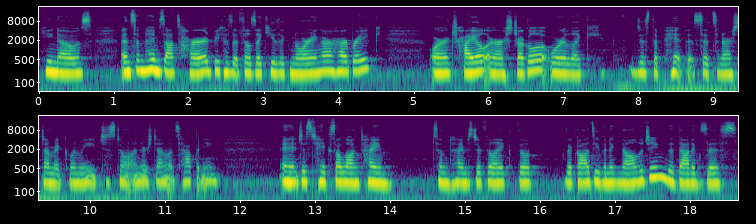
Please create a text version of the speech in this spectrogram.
He knows. And sometimes that's hard because it feels like he's ignoring our heartbreak or our trial or our struggle or like just the pit that sits in our stomach when we just don't understand what's happening. And it just takes a long time sometimes to feel like the that God's even acknowledging that that exists.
